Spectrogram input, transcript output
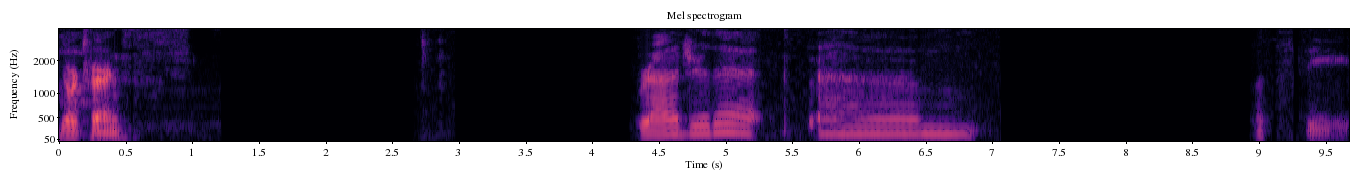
Your turn. Roger that. Um, let's see.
